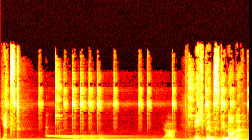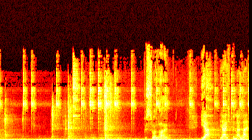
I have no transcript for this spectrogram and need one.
Jetzt! Ja? Ich bin's, die Nonne. Bist du allein? Ja, ja, ich bin allein.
